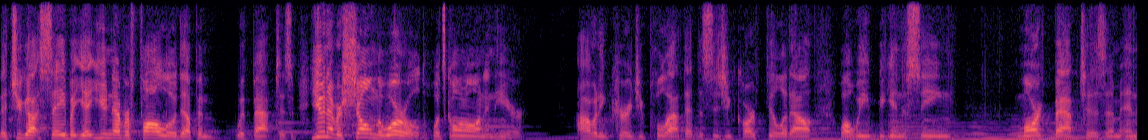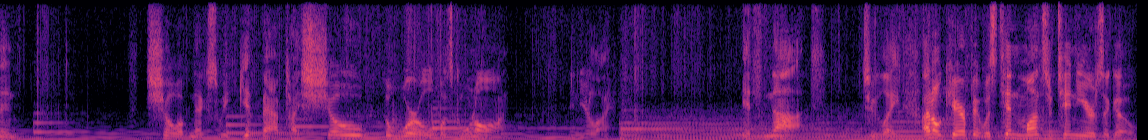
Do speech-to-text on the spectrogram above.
that you got saved, but yet you never followed up in, with baptism. You've never shown the world what's going on in here. I would encourage you pull out that decision card, fill it out while we begin to sing, mark baptism, and then show up next week. Get baptized. Show the world what's going on. It's not too late. I don't care if it was 10 months or 10 years ago.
